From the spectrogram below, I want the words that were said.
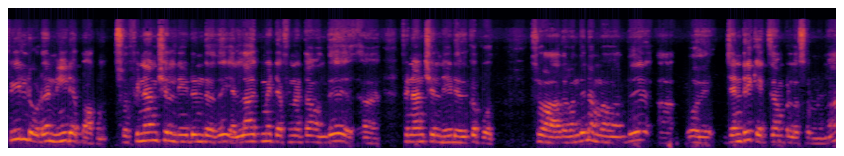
ஃபீல்டோட நீடை பார்க்கணும். ஸோ ஃபினான்ஷியல் நீடுன்றது எல்லாருக்குமே டெஃபினட்டாக வந்து ஃபினான்ஷியல் நீடு இருக்க போகுது. ஸோ அதை வந்து நம்ம வந்து ஒரு ஜென்ரிக் எக்ஸாம்பிளில் சொல்லணும்னா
